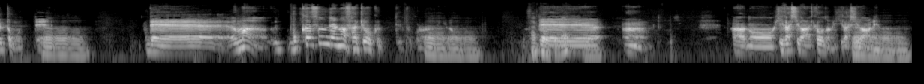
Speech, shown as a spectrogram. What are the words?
えーと思って。うんうんうん。で、まあ、僕が住んでるのは左京区っていうところうなんだけど、んうんうん。先で。うん。あの、東側、京都の東側ね。うんうんうん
